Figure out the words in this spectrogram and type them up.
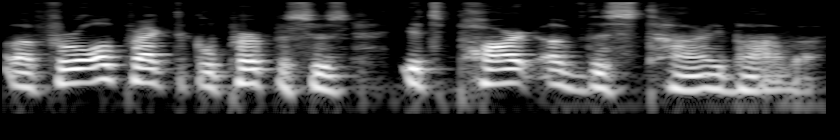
uh, for all practical purposes, it's part of this sthayi bhava.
